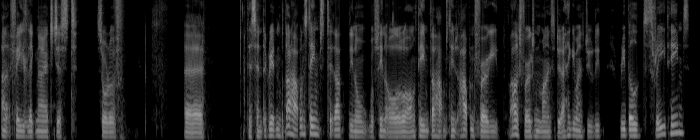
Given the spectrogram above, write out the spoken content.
and it feels like now it's just sort of uh, disintegrating. But that happens. Teams that you know we've seen it all along. Team that happens. Teams it happened. Fergie, Alex Ferguson managed to do. I think he managed to do rebuild three teams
